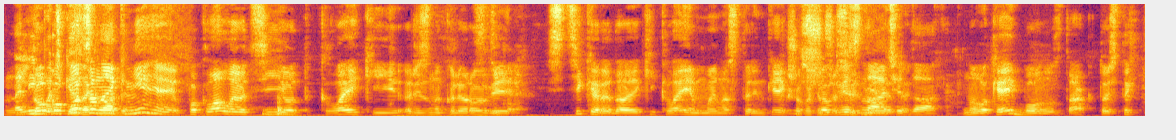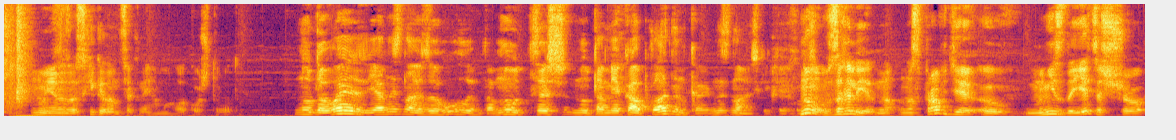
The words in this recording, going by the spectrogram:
до наліпочки покоцаної закладені. книги поклали оці от клейкі різнокольорові Стікери. Стікери, да, які клеїмо ми на сторінки, якщо хочемо Щоб щось відзначити, да. Ну окей, бонус, так. Тобто ти, ну я не знаю, скільки там ця книга могла коштувати. Ну давай, я не знаю, загуглим там. Ну, це ж, ну там яка обкладинка, не знаю скільки. Ну, взагалі, на, насправді е, мені здається, що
